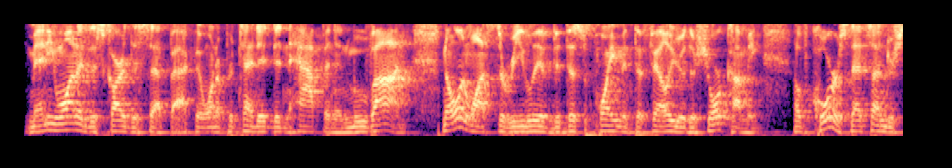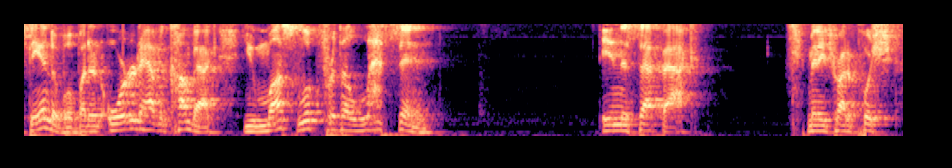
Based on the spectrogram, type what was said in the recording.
Many want to discard the setback. They want to pretend it didn't happen and move on. No one wants to relive the disappointment, the failure, the shortcoming. Of course, that's understandable, but in order to have a comeback, you must look for the lesson in the setback. Many try to push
